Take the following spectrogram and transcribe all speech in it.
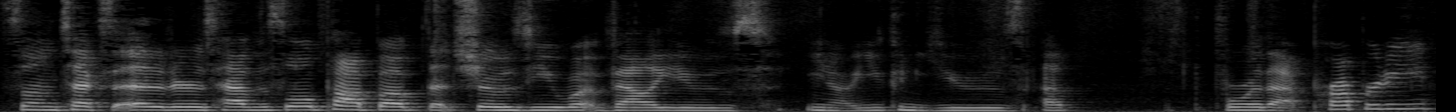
some text editors have this little pop-up that shows you what values you know you can use at, for that property,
